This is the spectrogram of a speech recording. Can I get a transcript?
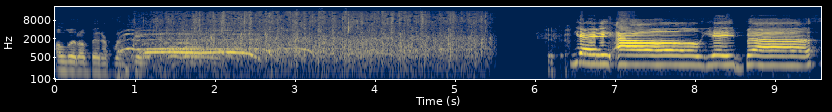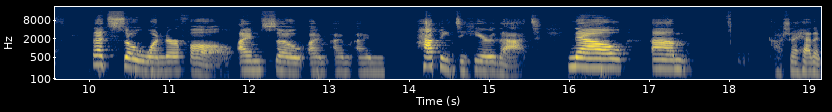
a little bit of recognition. Yay, Al. Yay, Beth. That's so wonderful. I'm so I'm I'm I'm happy to hear that. Now, um, gosh, I had a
